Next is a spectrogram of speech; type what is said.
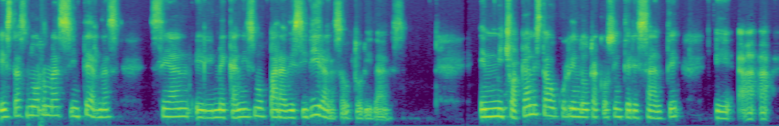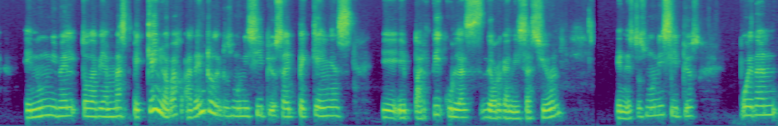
estas normas internas sean el mecanismo para decidir a las autoridades. En Michoacán está ocurriendo otra cosa interesante. en un nivel todavía más pequeño, adentro de los municipios hay pequeñas partículas de organización en estos municipios puedan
